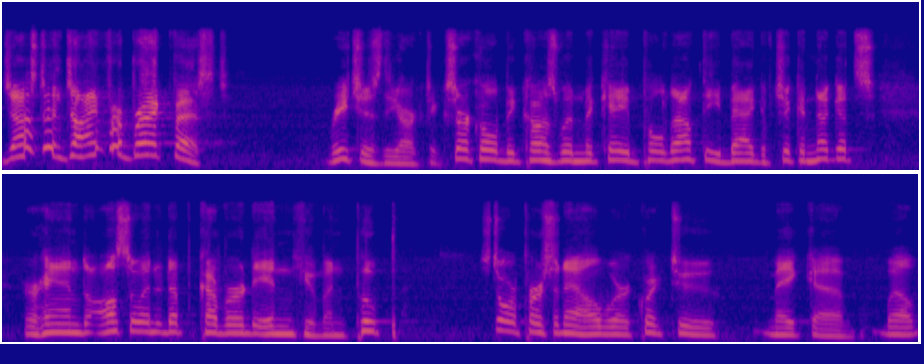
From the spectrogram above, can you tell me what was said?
just in time for breakfast reaches the Arctic Circle because when McCabe pulled out the bag of chicken nuggets, her hand also ended up covered in human poop. Store personnel were quick to make, uh, well,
